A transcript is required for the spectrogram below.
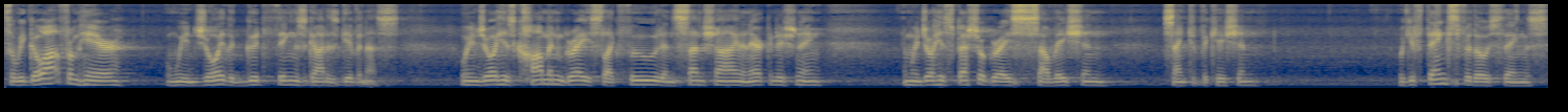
So we go out from here and we enjoy the good things God has given us, we enjoy His common grace like food and sunshine and air conditioning, and we enjoy His special grace, salvation, sanctification. We give thanks for those things,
